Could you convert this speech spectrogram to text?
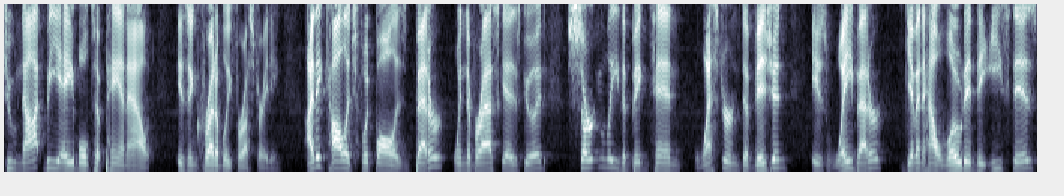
to not be able to pan out is incredibly frustrating. I think college football is better when Nebraska is good. Certainly, the Big Ten Western Division is way better given how loaded the East is.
